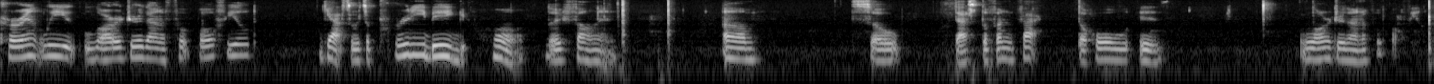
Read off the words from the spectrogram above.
currently larger than a football field? Yeah, so it's a pretty big hole that I fell in. Um, so that's the fun fact. The hole is larger than a football field.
